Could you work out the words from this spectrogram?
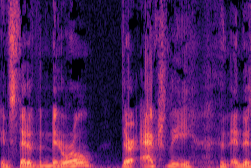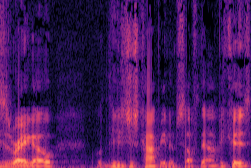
instead of the mineral, they're actually and this is where I go. Well, he's just copying himself now because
